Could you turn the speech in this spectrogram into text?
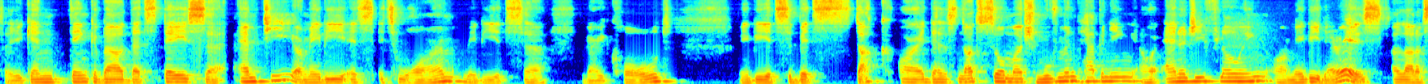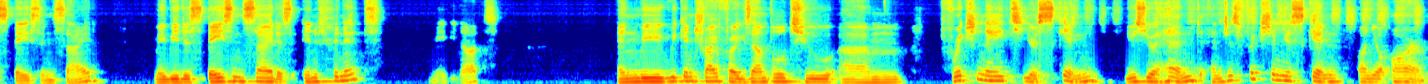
So you can think about that space uh, empty, or maybe it's it's warm, maybe it's uh, very cold, maybe it's a bit stuck, or there's not so much movement happening or energy flowing, or maybe there is a lot of space inside. Maybe the space inside is infinite, maybe not. And we we can try, for example, to um, frictionate your skin, use your hand and just friction your skin on your arm.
